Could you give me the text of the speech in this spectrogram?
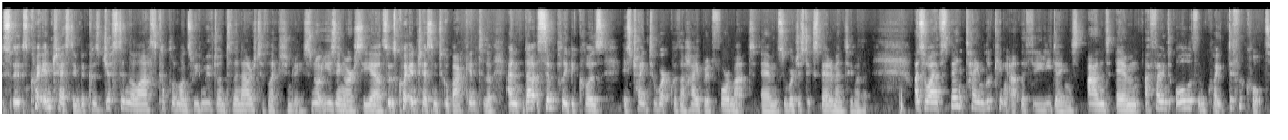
it's quite interesting because just in the last couple of months we've moved on to the narrative lectionary so not using rcl so it's quite interesting to go back into them. And that's simply because it's trying to work with a hybrid format. Um, so we're just experimenting with it. And so i've spent time looking at the three readings and um, i found all of them quite difficult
